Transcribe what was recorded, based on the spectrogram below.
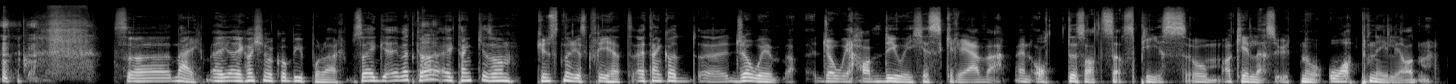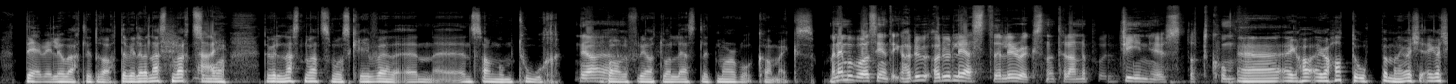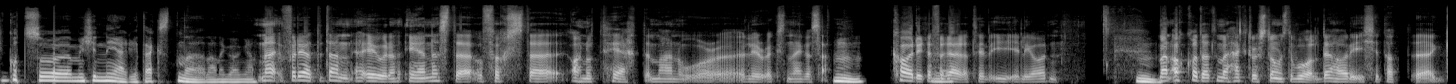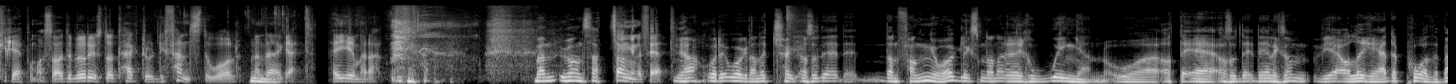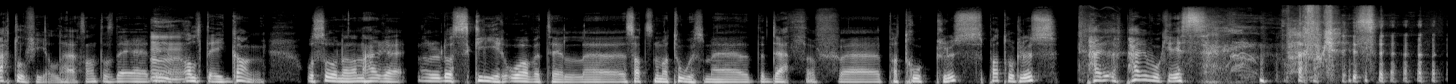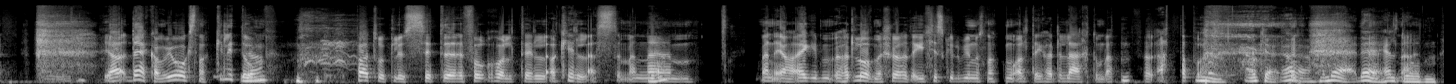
Så nei, jeg, jeg har ikke noe å by på der. Så jeg, jeg vet hva, jeg tenker sånn kunstnerisk frihet. Jeg tenker at eh, Joey, Joey hadde jo ikke skrevet en åttesatsers piece om Akilles uten å åpne Iliaden. Det ville jo vært litt rart. Det ville nesten vært som, Nei. å, det ville nesten vært som å skrive en, en sang om Thor, Ja, ja. bare fordi at du har lest litt Marvel Comics. Men jeg må bare si en ting. Har du, har du lest lyricsene til denne på genius.com? Eh, jeg, har, jeg har hatt det oppe, men jeg har, ikke, jeg har ikke gått så mye ned i tekstene denne gangen. Nei, for den er jo den eneste og første annoterte Manowar-lyricsen jeg har sett. Mm. Hva de refererer til i Iliaden. Mm. Men akkurat dette med Hector Storms the Wall, det har de ikke tatt eh, grep om. altså. Det burde jo stått Hector Defends the Wall, men Mm. det er greit. Jeg gir meg det. Men uansett, Sangen er fet. ja, og det er òg denne. Altså, det, det, den fanger òg liksom den der roingen, og at det er Altså, det, det er liksom Vi er allerede på the battlefield her, sant? Altså, det er, det, Mm. Alt er i gang. Og så når den her Når du da sklir over til uh, sats nummer to, som er The Death of uh, Patroklus Patroklus? Per, Pervokris. Perfokris. ja, det kan vi jo òg snakke litt om. Patroklus sitt eh, forhold til Akilles. Men, Ja. eh, men ja, jeg hadde lov meg sjøl at jeg ikke skulle begynne å snakke om alt jeg hadde lært om dette før etterpå. Ok, ja, ja, men det, det er helt i orden.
